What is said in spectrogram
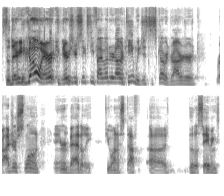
So there you go, Eric. There's your $6,500 team we just discovered. Roger Roger Sloan and Aaron Baddeley. If you want to stop uh, little savings,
